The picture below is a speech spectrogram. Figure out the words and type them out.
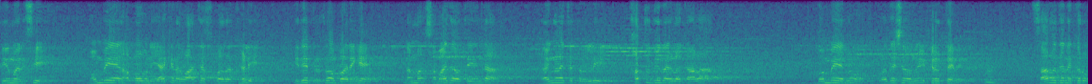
ತೀರ್ಮಾನಿಸಿ ಬೊಂಬೆಯ ಹಬ್ಬವನ್ನು ಯಾಕೆ ನಾವು ಆಚರಿಸಬಾರ್ದು ಅಂತ ಹೇಳಿ ಇದೇ ಪ್ರಥಮ ಬಾರಿಗೆ ನಮ್ಮ ಸಮಾಜ ವತಿಯಿಂದ ರಂಗಣ ಚಿತ್ರದಲ್ಲಿ ಹತ್ತು ದಿನಗಳ ಕಾಲ ಬೊಂಬೆಯನ್ನು ಪ್ರದರ್ಶನವನ್ನು ಇಟ್ಟಿರುತ್ತೇವೆ. ಸಾರ್ವಜನಿಕರು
